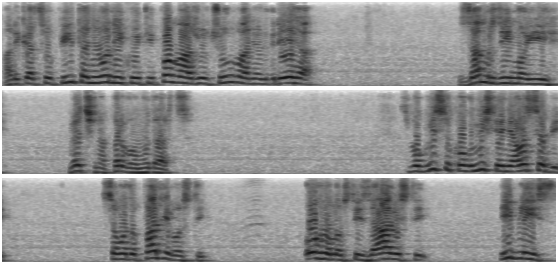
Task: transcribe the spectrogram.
Ali kad su u pitanju oni koji ti pomažu u čuvanju od grijeha, zamrzimo ih već na prvom udarcu. Zbog visokog mišljenja o sebi, samodopadljivosti, oholosti i zavisti, Iblis,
